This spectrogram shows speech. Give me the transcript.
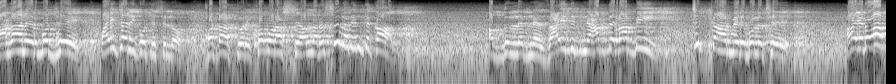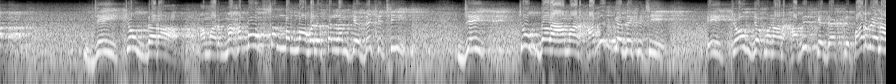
বাগানের মধ্যে পাইচারি করতেছিল। হঠাৎ করে খবর আসছে, আল্লাহ রাসূলের ইন্তেকাল। আব্দুল্লাহ ইবনে জাহিদ ইবনে আব্দুর রাব্বি চিৎকার মেরে বলেছে, আয় রব, যেই চোখ দ্বারা আমার মাহবুব আলাইহি সাল্লামকে দেখেছি, যেই চোখ দ্বারা আমার হাবিবকে দেখেছি, এই চোখ যখন আর হাবিবকে দেখতে পারবে না,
